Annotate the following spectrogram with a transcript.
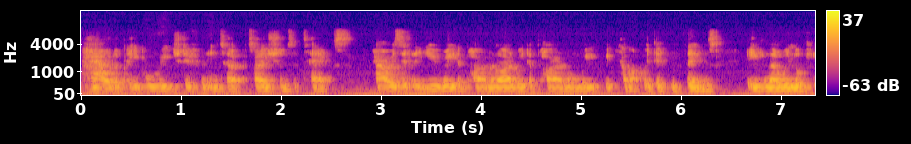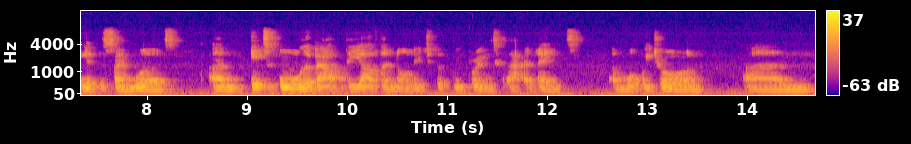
how do people reach different interpretations of text? How is it that you read a poem and I read a poem and we, we come up with different things, even though we're looking at the same words? Um, it's all about the other knowledge that we bring to that event and what we draw on. Um,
